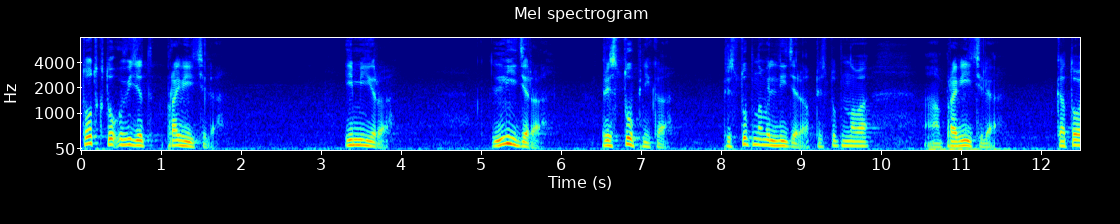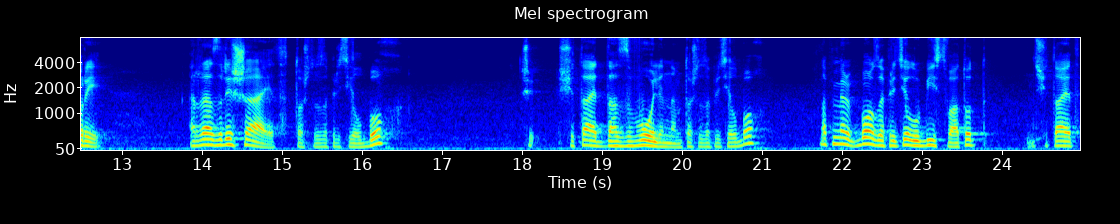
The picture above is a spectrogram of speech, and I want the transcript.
Тот, кто увидит правителя, эмира, лидера, преступника, преступного лидера, преступного а, правителя, который разрешает то, что запретил Бог, считает дозволенным то, что запретил Бог. Например, Бог запретил убийство, а тот считает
